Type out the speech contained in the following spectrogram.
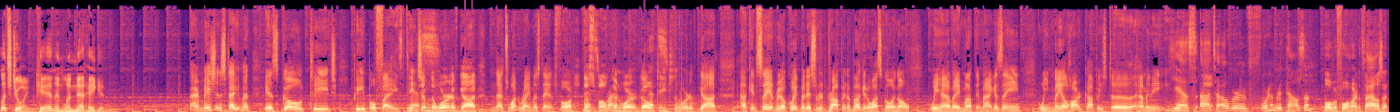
let's join Ken and Lynette Hagin. Our mission statement is go teach people faith. Teach Yes. them the Word of God. And that's what Rhema stands for the That's spoken right. Word. Go That's teach the Word of God. I can say it real quick, but it's a drop in a bucket of what's going on. We have a monthly magazine. We mail hard copies to how many? Yes, uh, to over 400,000. Over 400,000.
